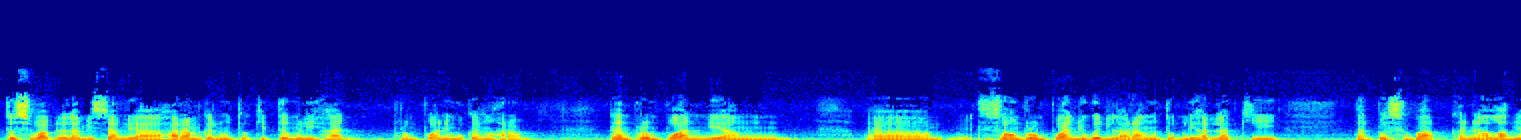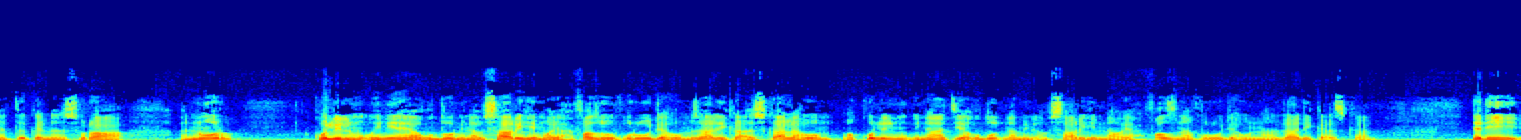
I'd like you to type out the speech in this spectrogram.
Itu sebab dalam Islam dia haramkan untuk kita melihat perempuan yang bukan mahram. Dan perempuan yang uh, seorang perempuan juga dilarang untuk melihat lelaki tanpa sebab kerana Allah menyatakan dalam surah An-Nur Qulil mu'minina yaghuddu min absarihim wa yahfazu furujahum zalika azka lahum wa qulil mu'minati yaghuddna min absarihinna wa yahfazna furujahunna zalika azka. Jadi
